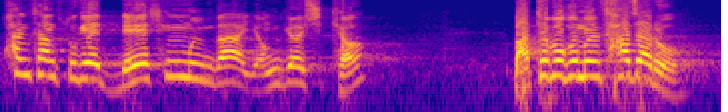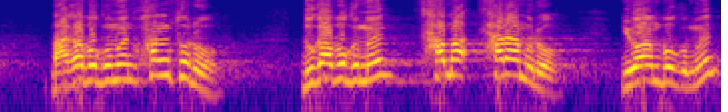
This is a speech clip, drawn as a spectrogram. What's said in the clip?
환상 속의 내 생물과 연결시켜 마태복음은 사자로, 마가복음은 황소로, 누가복음은 사람으로, 요한복음은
